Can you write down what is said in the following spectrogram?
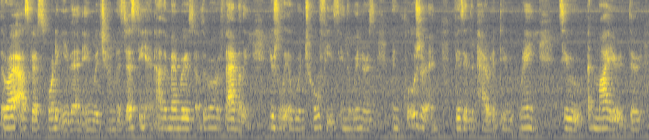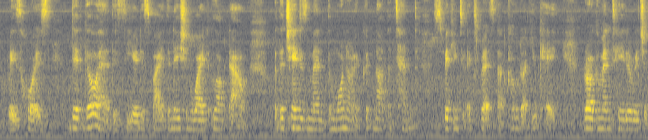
The Royal Ascot sporting event in which Her Majesty and other members of the royal family usually award trophies in the winner's enclosure and visit the parade during to admire the racehorse did go ahead this year despite the nationwide lockdown, but the changes meant the monarch could not attend. Speaking to Express.co.uk, royal commentator Richard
